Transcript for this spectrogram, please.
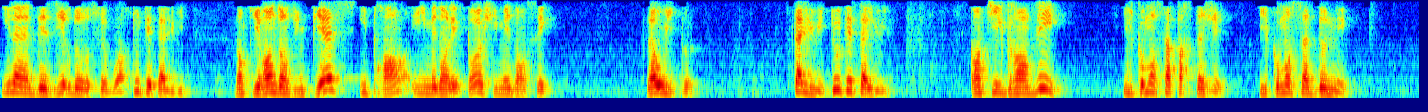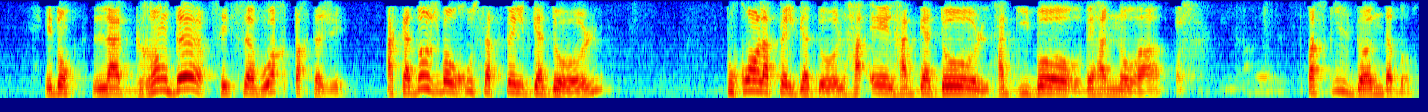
il a un désir de recevoir. Tout est à lui. Donc il rentre dans une pièce, il prend, il met dans les poches, il met dans ses... là où il peut. C'est à lui, tout est à lui. Quand il grandit, il commence à partager, il commence à donner. Et donc, la grandeur, c'est de savoir partager. Akadosh Baruch s'appelle Gadol. Pourquoi on l'appelle Gadol? Ha'el, Hagadol, Hagibor, Vehanora. Parce qu'il donne d'abord.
